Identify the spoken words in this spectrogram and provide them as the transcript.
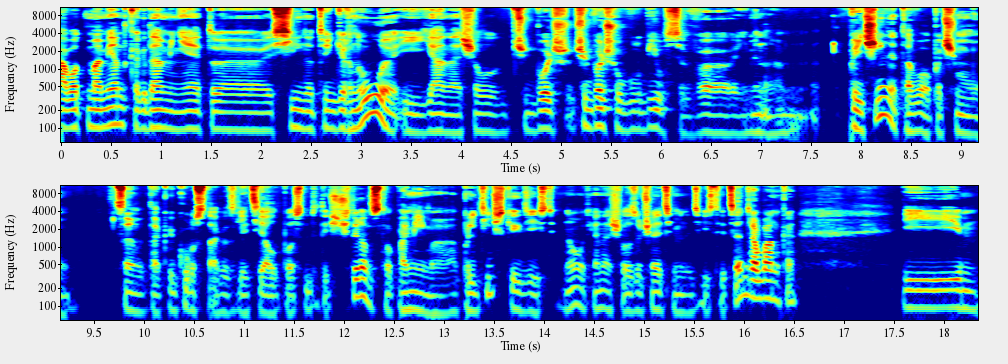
А вот момент, когда меня это сильно триггернуло, и я начал чуть больше, чуть больше углубился в именно причины того, почему цены так и курс так взлетел после 2014, помимо политических действий, но вот я начал изучать именно действия Центробанка, и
